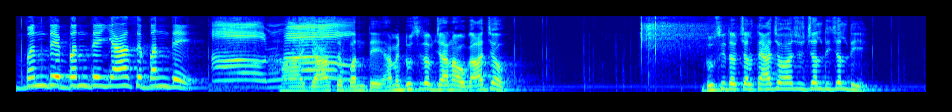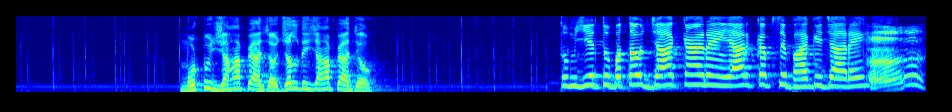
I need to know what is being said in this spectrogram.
बंदे बंदे यहाँ से बंदे। oh, no. हाँ यहाँ से बंदे। हमें दूसरी तरफ़ जाना होगा। आ जाओ। दूसरी तरफ़ चलते हैं। आ जाओ आ जाओ जल्दी जल्दी। मोटू यहाँ पे आ जाओ। जल्दी यहाँ पे आ जाओ। तुम ये तो बताओ जा कहाँ रहे हैं यार? कब से भागे जा रहे हैं?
